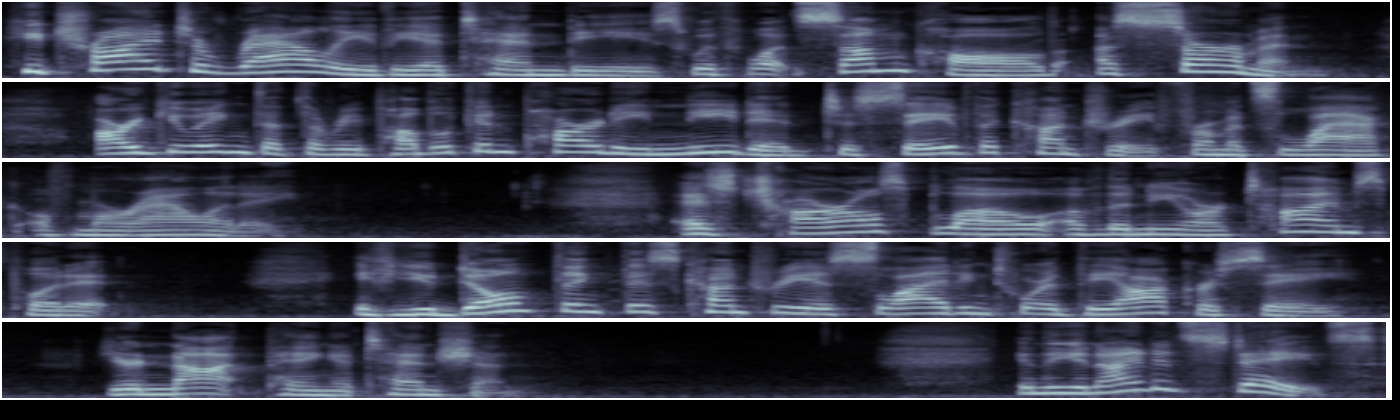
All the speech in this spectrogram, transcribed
he tried to rally the attendees with what some called a sermon arguing that the Republican Party needed to save the country from its lack of morality. As Charles Blow of the New York Times put it, if you don't think this country is sliding toward theocracy, you're not paying attention. In the United States,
